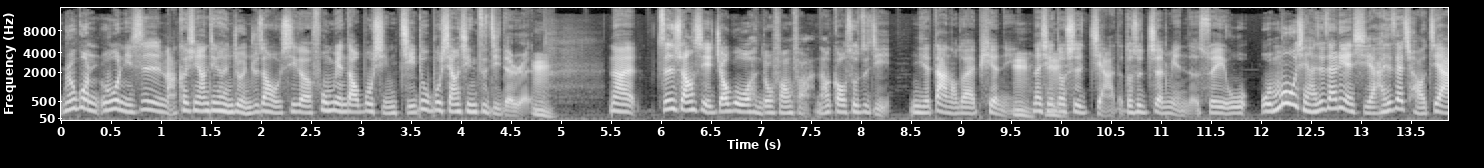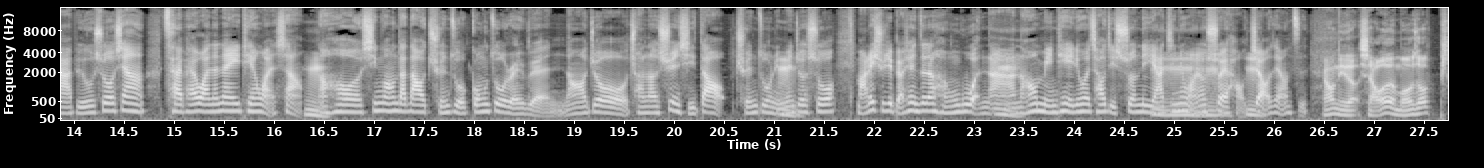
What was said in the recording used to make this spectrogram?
如果如果你是马克信箱听很久，你就知道我是一个负面到不行、极度不相信自己的人。嗯，那咨商师也教过我很多方法，然后告诉自己，你的大脑都在骗你，嗯，那些都是假的，嗯、都是正面的。所以我我目前还是在练习啊，还是在吵架啊。比如说像彩排完的那一天晚上，嗯、然后星光大道群组工作人员，然后就传了讯息到群组里面，就说玛丽学姐表现真的很稳啊，嗯、然后明天一定会超级顺利啊，嗯、今天晚上睡好觉这样子。然后你的小恶魔说屁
